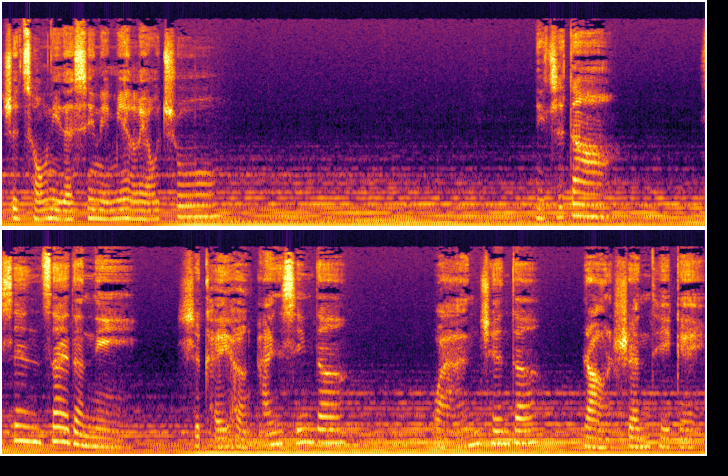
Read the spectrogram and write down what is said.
是从你的心里面流出，你知道，现在的你是可以很安心的、完全的让身体给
